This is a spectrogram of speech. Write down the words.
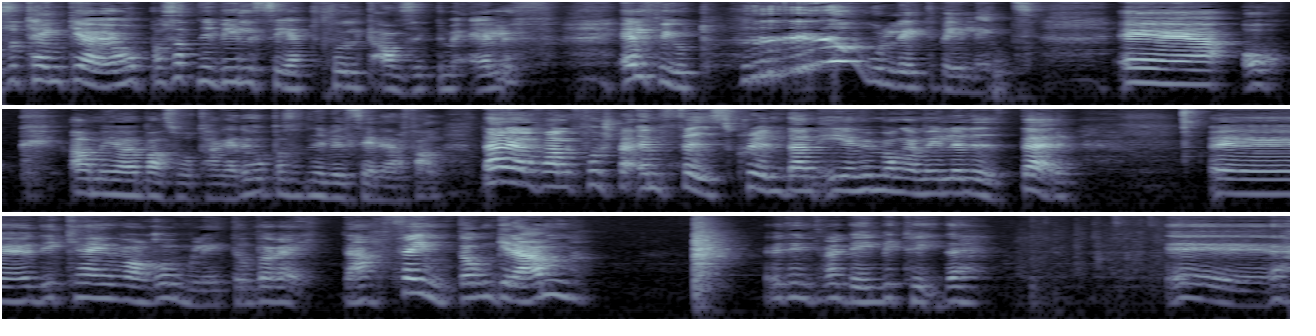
så tänker jag, jag hoppas att ni vill se ett fullt ansikte med Elf. Elf är otroligt billigt. Eh, och ja, men jag är bara så taggad, jag hoppas att ni vill se det i alla fall. Det här är i alla fall första en face cream, den är hur många milliliter? Eh, det kan ju vara roligt att berätta. 15 gram. Jag vet inte vad det betyder. Eh,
